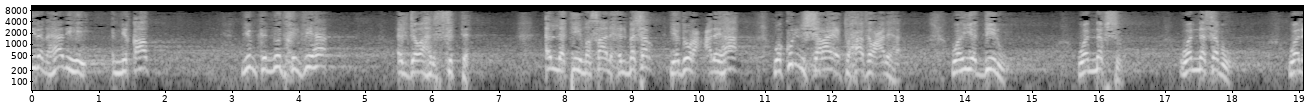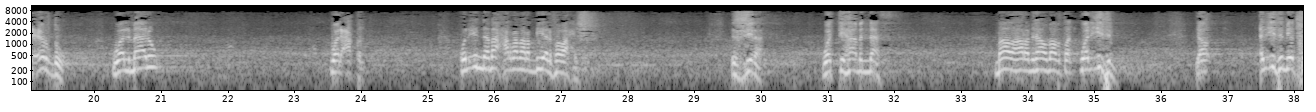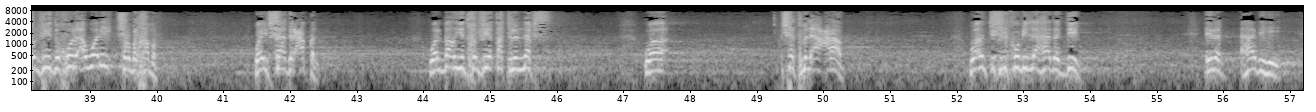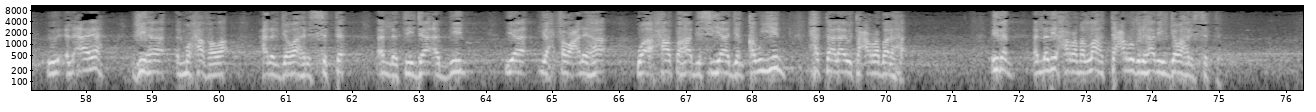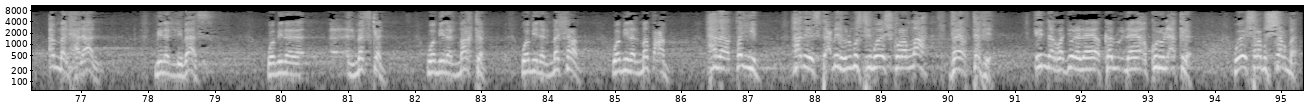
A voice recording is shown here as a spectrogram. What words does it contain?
إذا هذه النقاط يمكن ندخل فيها الجواهر الستة التي مصالح البشر يدور عليها وكل الشرائع تحافظ عليها وهي الدين والنفس والنسب والعرض والمال والعقل. قل إنما حرم ربي الفواحش. الزنا واتهام الناس. ما ظهر منها وما بطن. والإثم. الإثم يدخل فيه دخول أولي شرب الخمر. وإفساد العقل. والبغي يدخل فيه قتل النفس. وشتم الأعراض. وأن تشركوا بالله هذا الدين. إذا هذه الآية فيها المحافظة على الجواهر الستة التي جاء الدين يحفظ عليها وأحاطها بسياج قوي حتى لا يتعرض لها. إذا الذي حرم الله التعرض لهذه الجواهر الستة. أما الحلال من اللباس ومن المسكن ومن المركب ومن المشرب ومن المطعم. هذا طيب. هذا يستعمله المسلم ويشكر الله فيرتفع. إن الرجل لا يأكل, لا يأكل الأكل ويشرب الشربة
